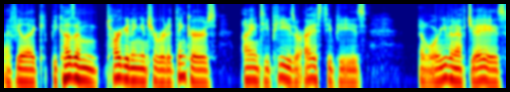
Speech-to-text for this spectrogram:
I feel like because i'm targeting introverted thinkers intps or istps or even FJs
